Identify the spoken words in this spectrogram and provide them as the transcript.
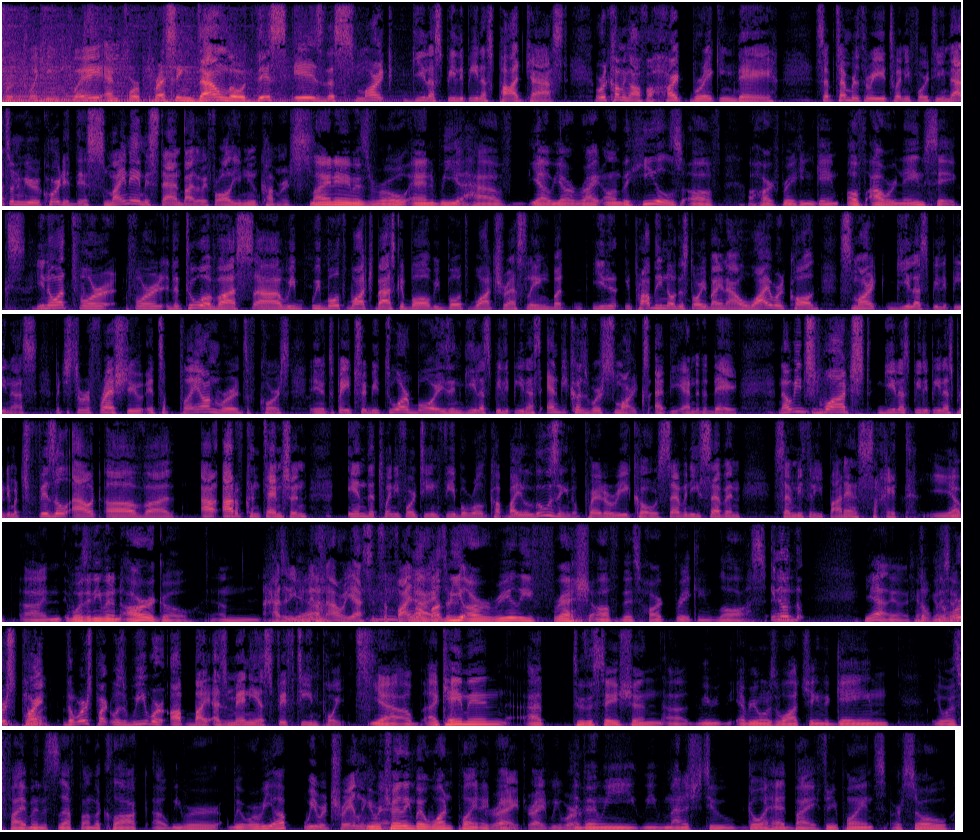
For clicking play and for pressing download. This is the Smark Gilas Pilipinas podcast. We're coming off a heartbreaking day. September 3, 2014. That's when we recorded this. My name is Stan, by the way, for all you newcomers. My name is Ro, and we have, yeah, we are right on the heels of a heartbreaking game of our namesakes. You know what? For for the two of us, uh, we we both watch basketball, we both watch wrestling, but you you probably know the story by now. Why we're called Smark Gilas Pilipinas? But just to refresh you, it's a play on words, of course, you know, to pay tribute to our boys in Gilas Pilipinas, and because we're smarks at the end of the day. Now we just watched Gilas Pilipinas pretty much fizzle out of. Uh, out, of contention in the 2014 FIBA World Cup by losing to Puerto Rico 77-73. Parang sakit. Yep, uh, it wasn't even an hour ago. Um, Hasn't even yeah. been an hour, yeah, since the final Yeah, buzzer. we are really fresh off this heartbreaking loss. You know, the, yeah, yeah. The, the worst part the worst part was we were up by as many as 15 points. Yeah, I came in at to the station. Uh, we, everyone was watching the game. It was five minutes left on the clock. Uh, we were we were we up. We were trailing. We were then. trailing by one point. I think. Right, right, we were. And then we we managed to go ahead by three points or so,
